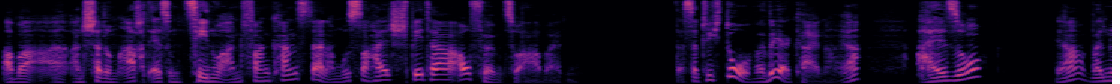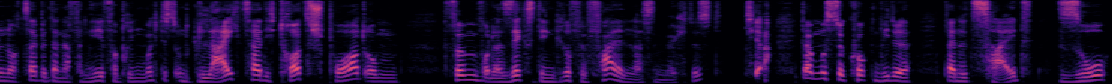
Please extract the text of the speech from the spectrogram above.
aber äh, anstatt um 8 erst um 10 Uhr anfangen kannst, dann musst du halt später aufhören zu arbeiten. Das ist natürlich doof, weil will ja keiner, ja. Also, ja, weil du noch Zeit mit deiner Familie verbringen möchtest und gleichzeitig trotz Sport um fünf oder sechs den Griffel fallen lassen möchtest, tja, da musst du gucken, wie du deine Zeit so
